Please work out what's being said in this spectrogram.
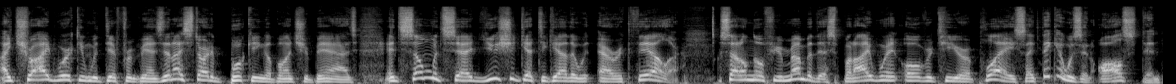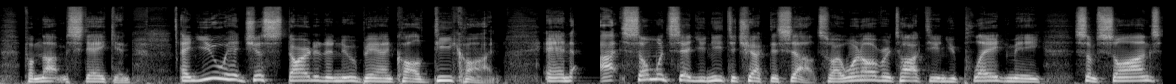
I tried working with different bands. Then I started booking a bunch of bands. And someone said, You should get together with Eric Thaler. So I don't know if you remember this, but I went over to your place. I think it was in Allston, if I'm not mistaken. And you had just started a new band called Decon. And I, someone said you need to check this out. So I went over and talked to you, and you played me some songs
